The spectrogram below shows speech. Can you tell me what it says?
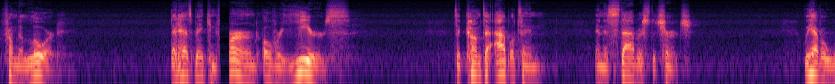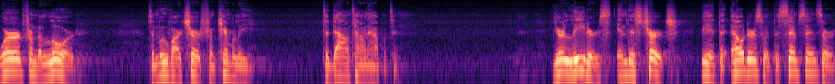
from the Lord that has been confirmed over years to come to Appleton and establish the church. We have a word from the Lord to move our church from Kimberly to downtown Appleton. Your leaders in this church be it the elders with the Simpsons or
